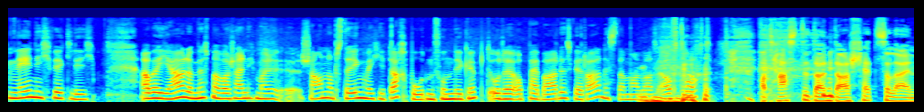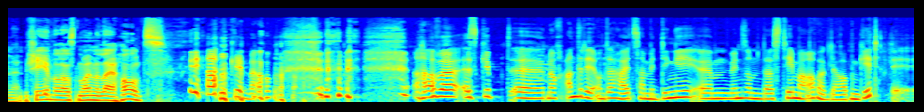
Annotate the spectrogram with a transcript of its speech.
Nee, nicht wirklich. Aber ja, da müssen wir wahrscheinlich mal äh, schauen, ob es da irgendwelche Dachbodenfunde gibt oder ob bei Bades Verades da mal was auftaucht. was hast du dann da, Schätzelein? Ein Schemel aus neunerlei Holz. ja, genau. Aber es gibt äh, noch andere unterhaltsame Dinge, ähm, wenn es um das Thema Aberglauben geht. Äh,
